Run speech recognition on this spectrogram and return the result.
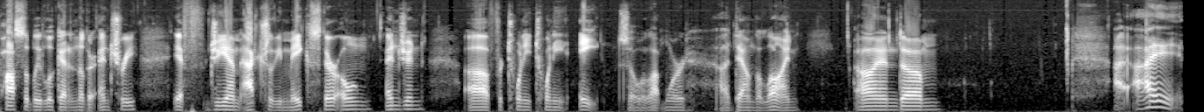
possibly look at another entry if GM actually makes their own engine uh, for 2028. So a lot more uh, down the line, uh, and um, I, I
